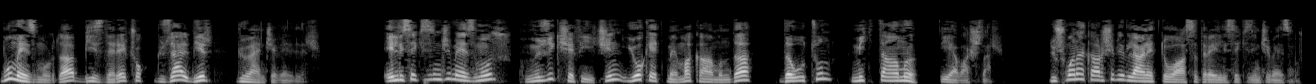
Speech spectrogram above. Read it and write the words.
Bu mezmurda bizlere çok güzel bir güvence verilir. 58. mezmur müzik şefi için yok etme makamında Davut'un miktamı diye başlar. Düşmana karşı bir lanet duasıdır 58. mezmur.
